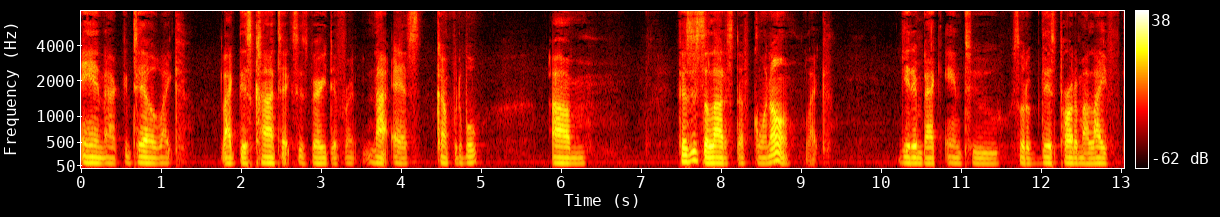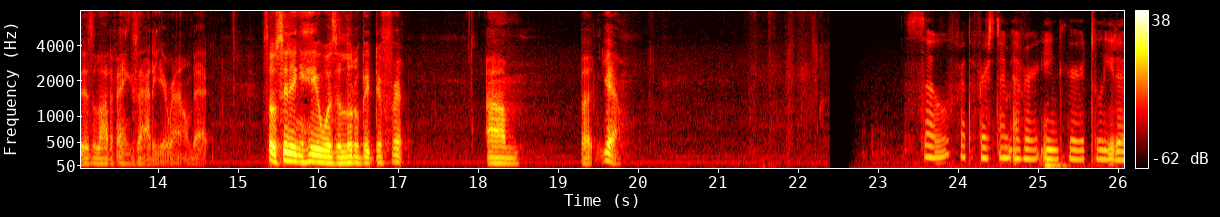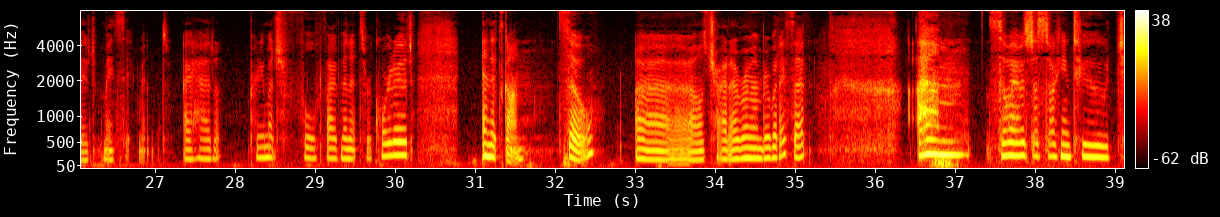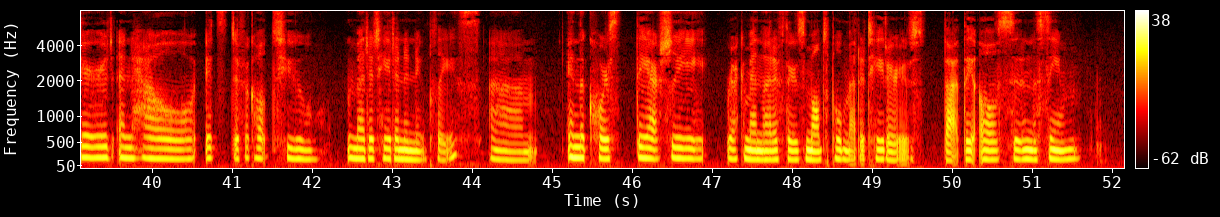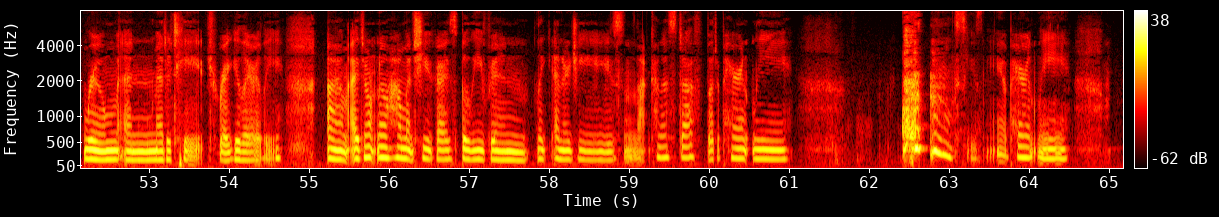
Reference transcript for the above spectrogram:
And I could tell like like this context is very different, not as comfortable. Um cuz there's a lot of stuff going on. Like getting back into sort of this part of my life, there's a lot of anxiety around that. So sitting here was a little bit different. Um, but yeah. So, for the first time ever, Anchor deleted my segment. I had pretty much full five minutes recorded, and it's gone. So, uh, I'll try to remember what I said. Um, so I was just talking to Jared and how it's difficult to meditate in a new place. Um, in the course, they actually recommend that if there's multiple meditators, that they all sit in the same room and meditate regularly. Um, I don't know how much you guys believe in like energies and that kind of stuff, but apparently, excuse me, apparently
